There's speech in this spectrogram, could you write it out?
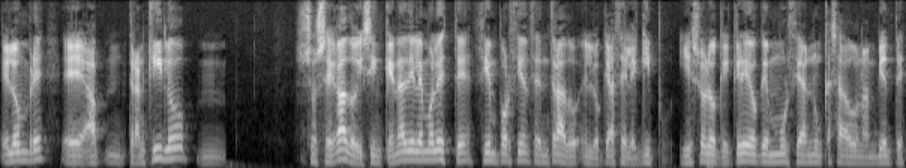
el hombre eh, tranquilo mm, sosegado y sin que nadie le moleste, 100% centrado en lo que hace el equipo. Y eso es lo que creo que en Murcia nunca se ha dado un ambiente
